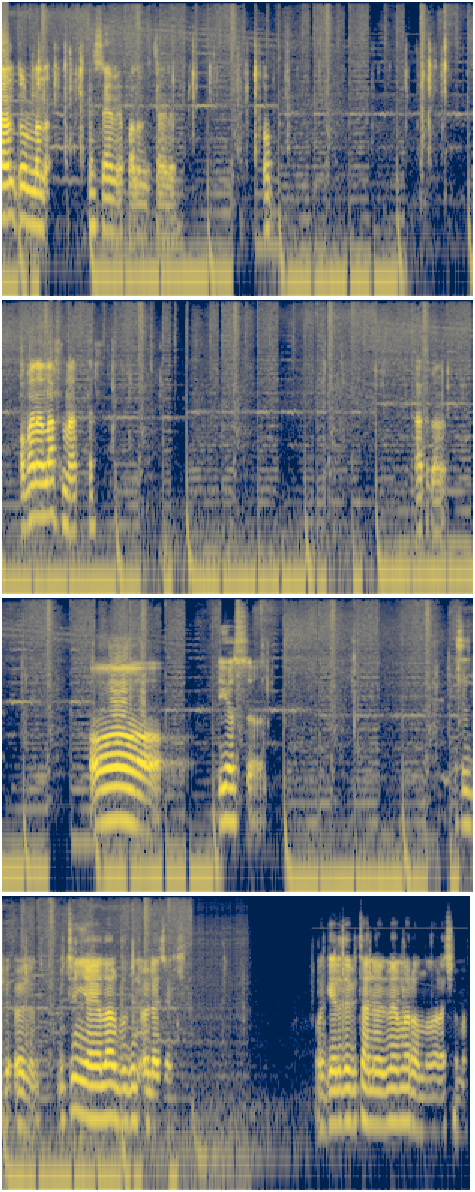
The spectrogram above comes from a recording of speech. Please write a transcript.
lan dur lan. SM yapalım bir tane. Hop. O bana laf mı attı? Artık onu. Oo diyorsun. Siz bir ölün. Bütün yayalar bugün ölecek. O geride bir tane ölmeyen var onunla uğraşamam.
